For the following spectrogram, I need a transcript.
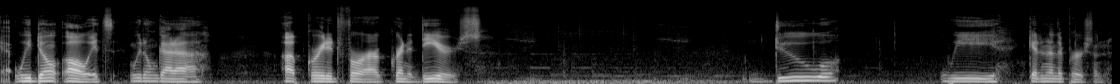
Yeah, we don't. Oh, it's we don't got a upgraded for our grenadiers. Do we get another person?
